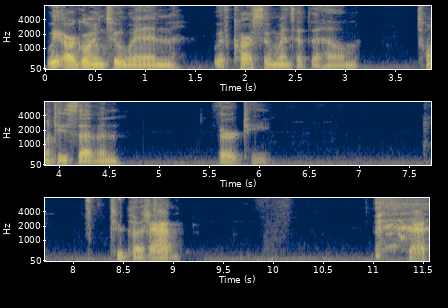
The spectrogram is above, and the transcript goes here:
We are going to win with Carson Wentz at the helm 27 13. Two touchdowns. That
